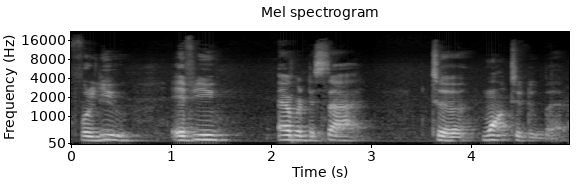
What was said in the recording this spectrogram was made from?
for you if you ever decide to want to do better.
